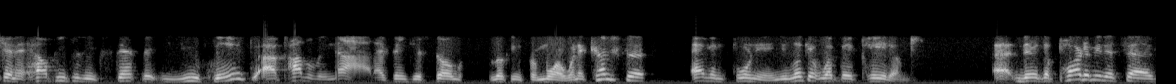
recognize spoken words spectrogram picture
can it help you to the extent that you think? Uh, probably not. I think you're still looking for more. When it comes to Evan Fournier, and you look at what they paid him, uh, there's a part of me that says,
